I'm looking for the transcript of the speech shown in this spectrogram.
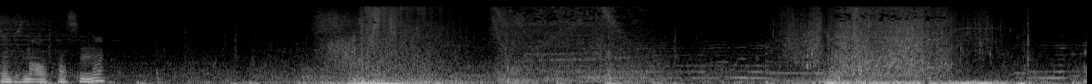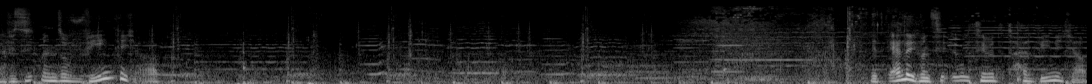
Muss ein bisschen aufpassen, ne? Alter, wie sieht man so wenig ab? Jetzt ehrlich, man zieht irgendwie total wenig ab.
